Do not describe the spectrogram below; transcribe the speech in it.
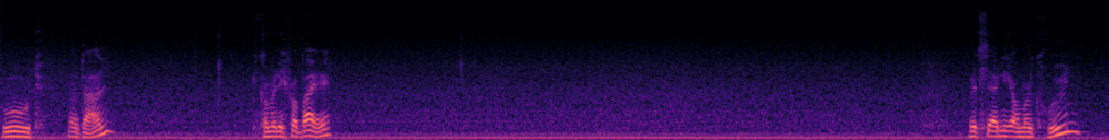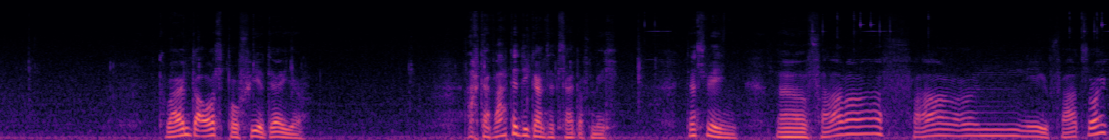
Gut. Na dann. Ich komme nicht vorbei. Willst du eigentlich auch mal grün? Qualmter Auspuff, hier, der hier. Ach, der wartet die ganze Zeit auf mich. Deswegen. Äh, Fahrer, fahren, nee, Fahrzeug.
